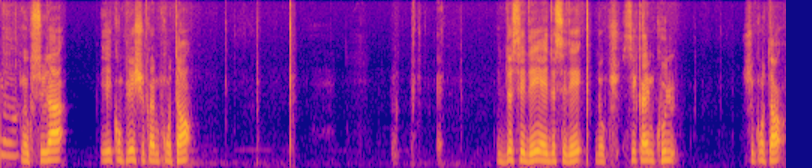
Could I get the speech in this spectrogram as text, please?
loin. Donc celui-là, il est complet. Je suis quand même content. Deux CD, a deux CD. Donc c'est quand même cool. Je suis content.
